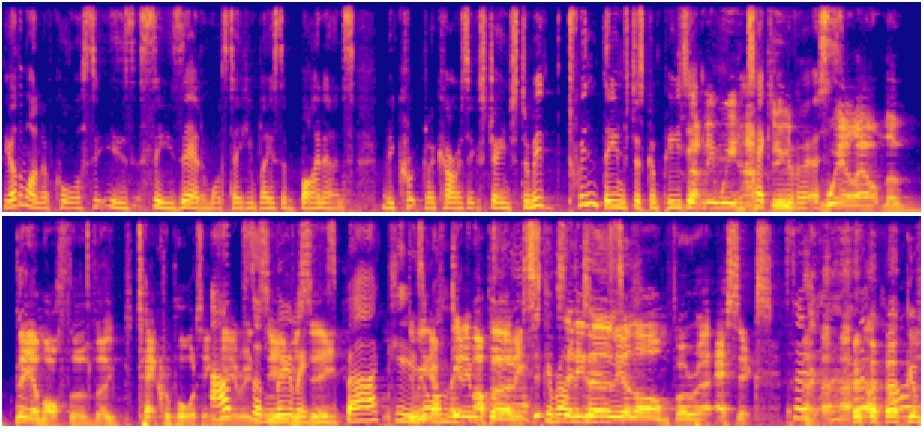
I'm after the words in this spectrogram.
The other one, of course, is CZ and what's taking place at Binance, the cryptocurrency exchange. To me, twin themes just competing. Does that mean we have tech to universe. wheel out the behemoth of uh, tech reporting Absolutely. here in CNBC? Absolutely, He's back. He's Do we on get him up early? Set his early alarm for uh, Essex. So, so Arjun,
